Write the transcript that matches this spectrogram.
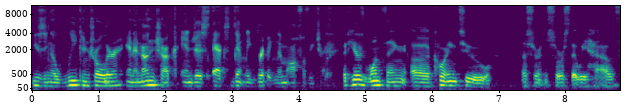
using a Wii controller and a nunchuck and just accidentally ripping them off of each other. But here's one thing, uh, according to a certain source that we have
